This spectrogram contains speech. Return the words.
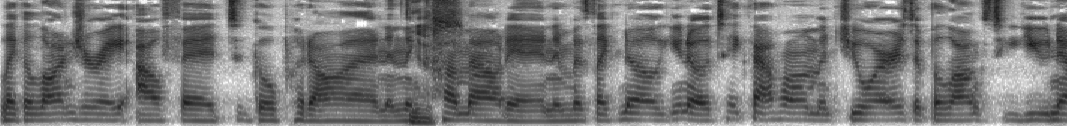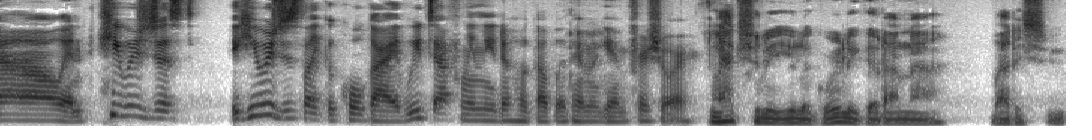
like a lingerie outfit to go put on and then Yes. come out in and was like, no, you know, take that home. It's yours. It belongs to you now. And he was just, he was just like a cool guy. We definitely need to hook up with him again for sure. actually you look really good on that bodysuit.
